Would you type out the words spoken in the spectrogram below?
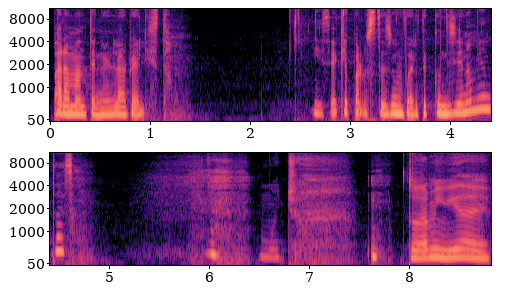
para mantenerla realista. Y sé que para usted es un fuerte condicionamiento eso. Mucho. Toda mi vida he,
